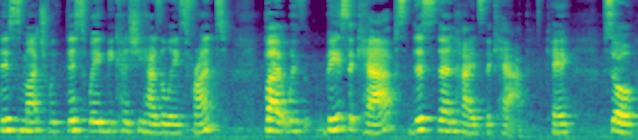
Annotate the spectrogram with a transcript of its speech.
this much with this wig because she has a lace front, but with basic caps, this then hides the cap, okay? So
